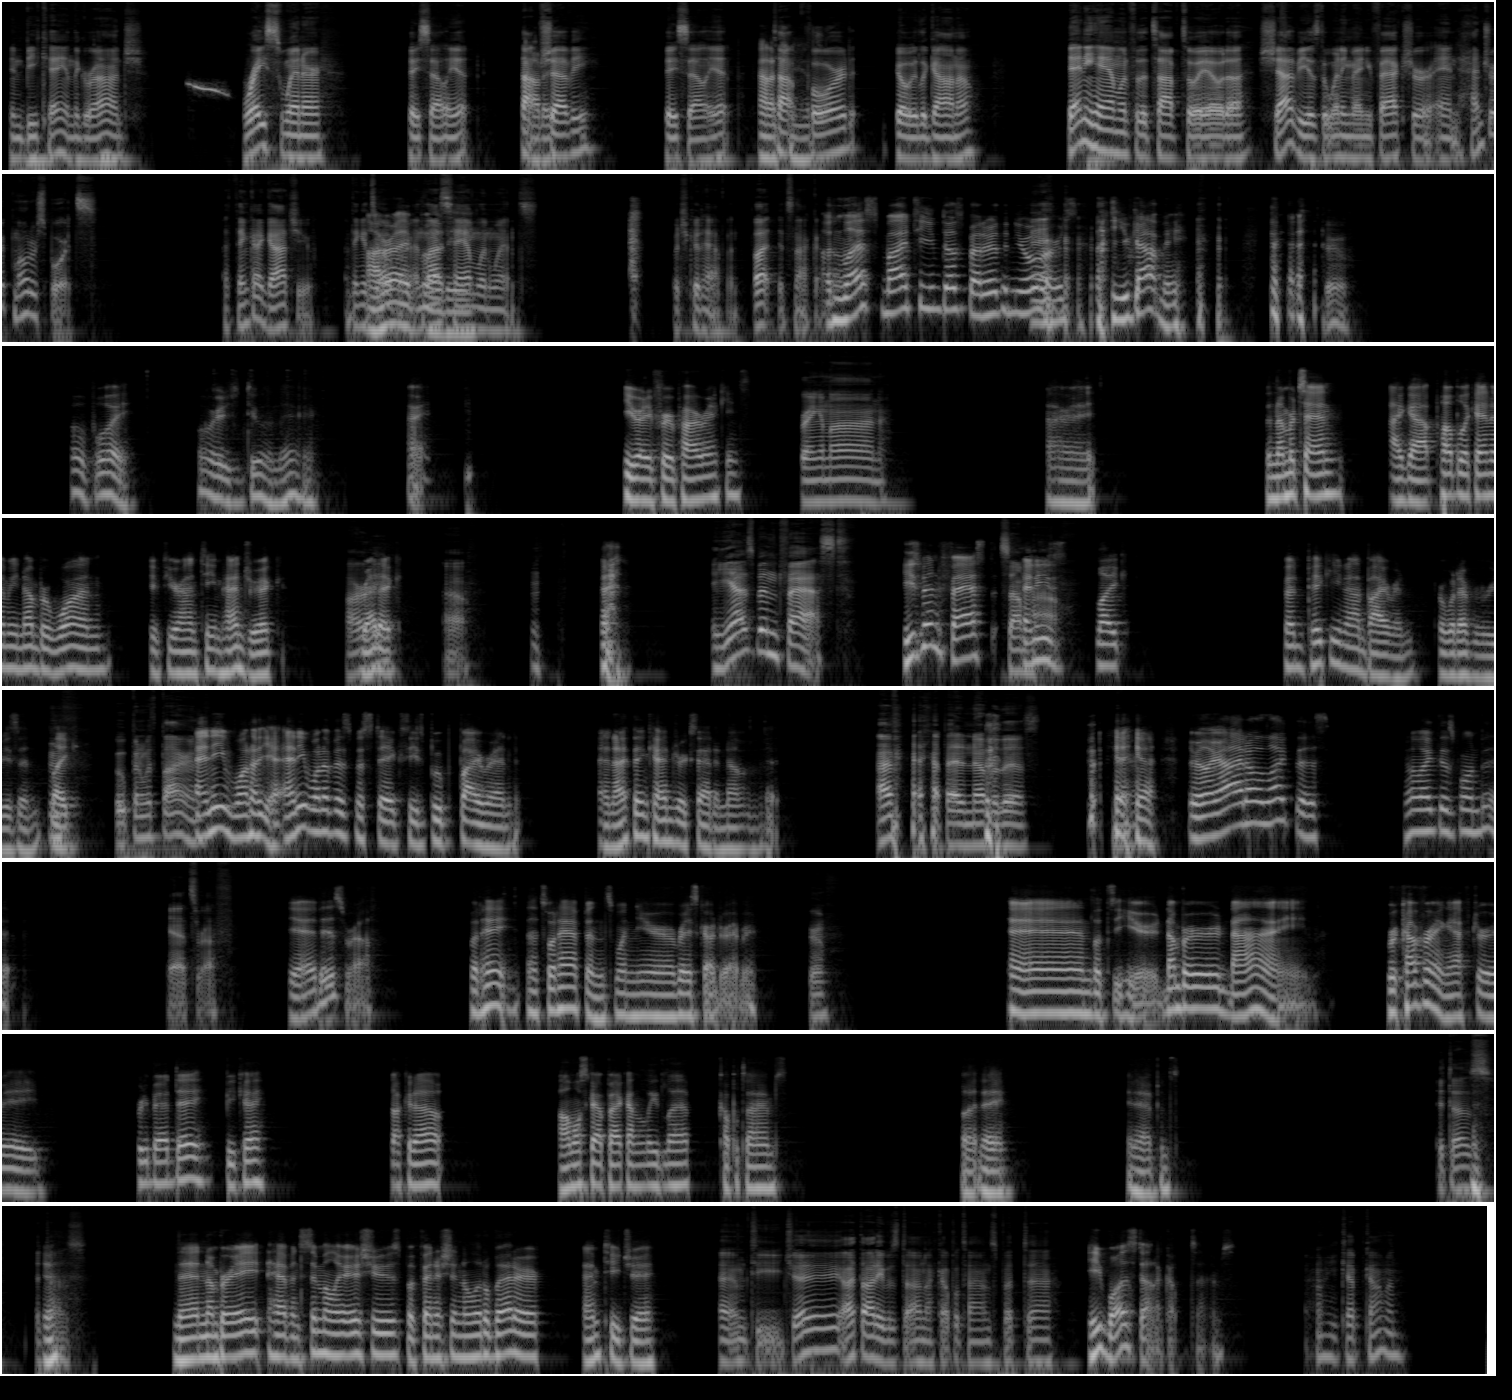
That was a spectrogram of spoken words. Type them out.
and BK in the garage. Race winner, Chase Elliott. Top it. Chevy, Chase Elliott. Top. Ford, Joey Logano. Denny Hamlin for the top Toyota. Chevy is the winning manufacturer, and Hendrick Motorsports. I think I got you. I think it's All over right, unless buddy. Hamlin wins, which could happen, but it's not going. to Unless my team does better than eh. yours, you got me. True. Oh boy, what were you doing there? All right, you ready for power rankings? Bring them on. All right. The number 10, I got public enemy number one. If you're on Team Hendrick. Reddick. Oh. he has been fast He's been fast somehow. and he's like been picking on Byron for whatever reason. Hmm. Like Booping with Byron. any one of yeah, any one of his mistakes, he's booped Byron. And I think Hendrick's had enough of it. I've, I've had enough of this. yeah. Yeah. They're like, I don't like this. I don't like this one bit. Yeah, it's rough. Yeah, it is rough. But hey, that's what happens when you're a race car driver. True. And let's see here. Number nine. Recovering after a pretty bad day, BK. Stuck it out. Almost got back on the lead lap a couple times. But hey, it happens. It does. It Yeah. does. Then number eight, having similar issues but finishing a little better. MTJ. MTJ. I thought he was done a couple times, but uh, He was done a couple times. oh, he kept coming.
